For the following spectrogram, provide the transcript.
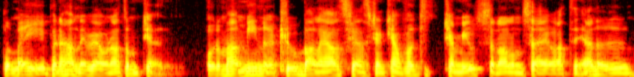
de är på den här nivån att de kan, och de här mindre klubbarna i allsvenskan kanske inte kan motstå när de säger att ja, nu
